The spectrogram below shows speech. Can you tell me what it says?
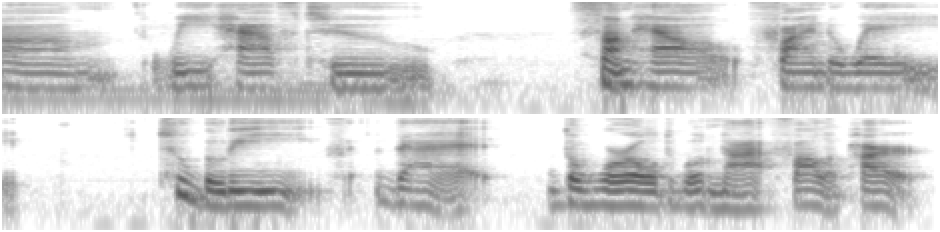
um, we have to somehow find a way to believe that the world will not fall apart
